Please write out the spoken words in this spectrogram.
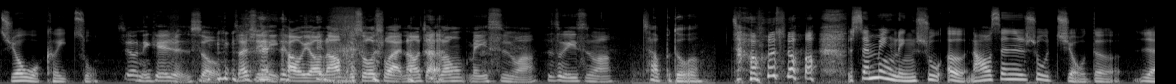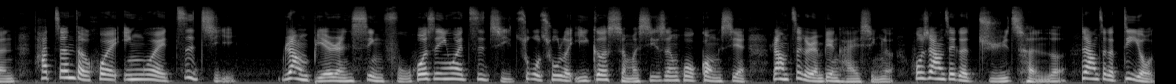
只有我可以做，只有你可以忍受，在心里靠腰，然后不说出来，然后假装没事吗？是这个意思吗？”差不多。差不多。生命灵数二，然后生日数九的人，他真的会因为自己。让别人幸福，或是因为自己做出了一个什么牺牲或贡献，让这个人变开心了，或是让这个局成了，让这个 deal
